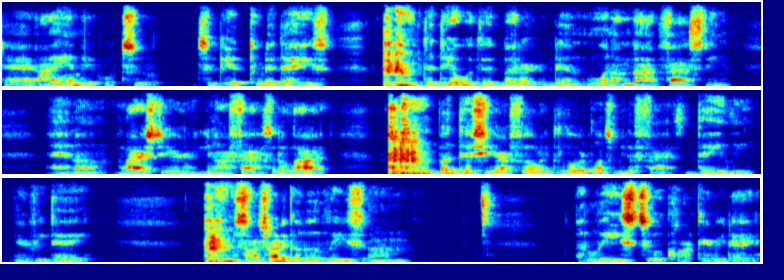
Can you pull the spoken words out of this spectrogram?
that I am able to to get through the days to deal with it better than when I'm not fasting. And um, last year, you know, I fasted a lot. but this year, I feel like the Lord wants me to fast daily, every day. so I try to go to at least um, at least two o'clock every day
